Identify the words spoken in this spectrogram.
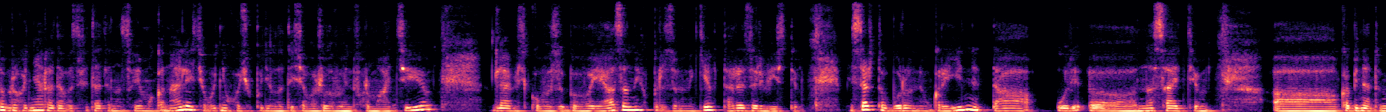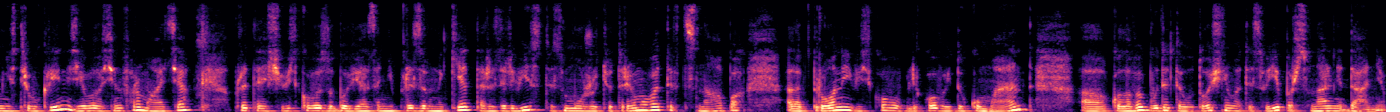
Доброго дня, рада вас вітати на своєму каналі. Сьогодні хочу поділитися важливою інформацією для військовозобов'язаних, призовників та резервістів. Міністерство оборони України та е, на сайті Кабінету міністрів України з'явилася інформація про те, що військовозобов'язані призовники та резервісти зможуть отримувати в ЦНАПах електронний військово-обліковий документ, коли ви будете уточнювати свої персональні дані.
